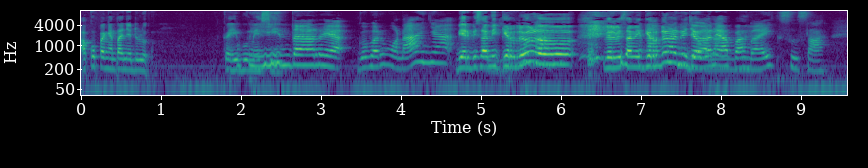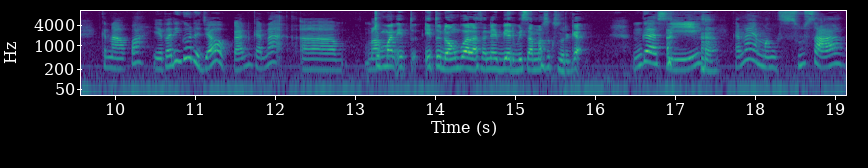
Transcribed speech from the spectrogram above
Aku pengen tanya dulu ke Ibu Messi. Pintar ya. Gue baru mau nanya. Biar bisa mikir dulu. Biar bisa mikir Kenapa dulu nih jawabannya apa. Baik susah. Kenapa? Ya tadi gue udah jawab kan karena melak- Cuman itu itu dong bu alasannya biar bisa masuk surga. Enggak sih, karena emang susah.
